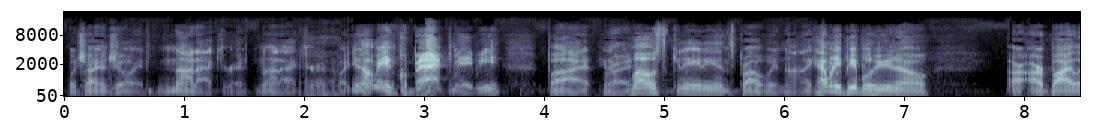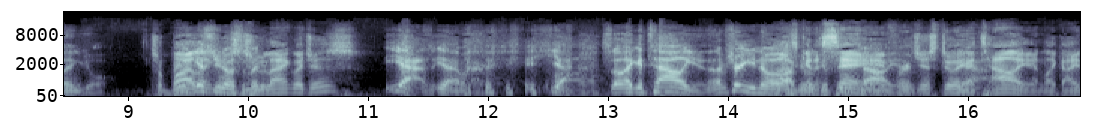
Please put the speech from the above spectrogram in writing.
which I enjoyed. Not accurate, not accurate. Yeah. But you know, I mean, Quebec maybe, but you know, right. most Canadians probably not. Like, how many people who you know are, are bilingual? So bilingual, I guess you know some two languages. Yeah, yeah, yeah. Wow. So like Italian, I'm sure you know. I was going to say, if we're just doing yeah. Italian, like I,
